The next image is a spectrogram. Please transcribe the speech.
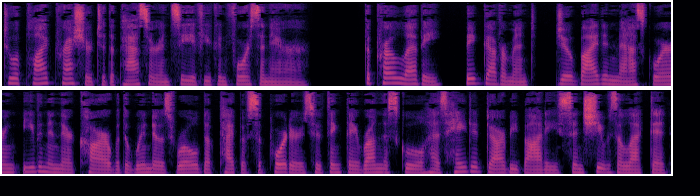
to apply pressure to the passer and see if you can force an error. The pro levy, big government, Joe Biden mask wearing, even in their car with the windows rolled up type of supporters who think they run the school has hated Darbi Boddy since she was elected.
